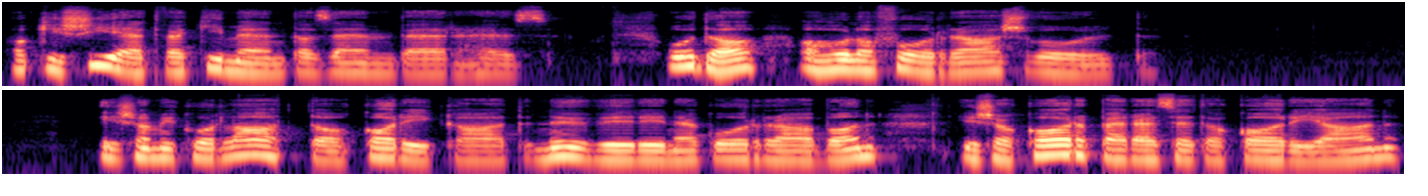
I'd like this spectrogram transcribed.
aki sietve kiment az emberhez, oda, ahol a forrás volt. És amikor látta a karikát nővérének orrában, és a karperezet a karján,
